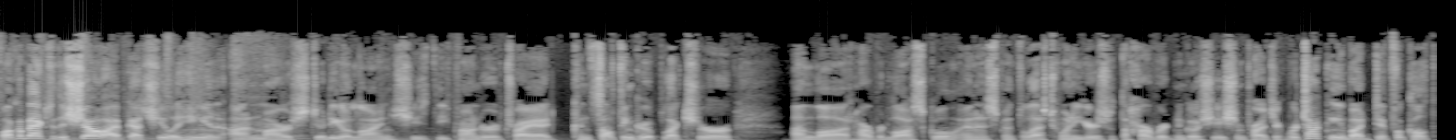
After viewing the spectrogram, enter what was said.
Welcome back to the show. I've got Sheila Heen on our studio line. She's the founder of Triad Consulting Group, lecturer on law at Harvard Law School, and has spent the last 20 years with the Harvard Negotiation Project. We're talking about difficult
